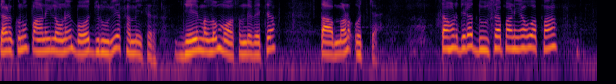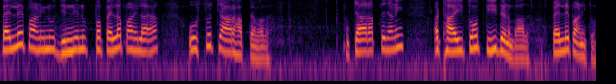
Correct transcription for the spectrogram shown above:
ਕਣਕ ਨੂੰ ਪਾਣੀ ਲਾਉਣੇ ਬਹੁਤ ਜ਼ਰੂਰੀ ਹੈ ਸਮੇਂ ਸਿਰ। ਜੇ ਮੰਨ ਲਓ ਮੌਸਮ ਦੇ ਵਿੱਚ ਤਾਪਮਾਨ ਉੱਚ ਹੈ, ਤਾਂ ਹੁਣ ਜਿਹੜਾ ਦੂਸਰਾ ਪਾਣੀ ਆ, ਉਹ ਆਪਾਂ ਪਹਿਲੇ ਪਾਣੀ ਨੂੰ, ਜਿੰਨੇ ਨੂੰ ਆਪਾਂ ਪਹਿਲਾ ਪਾਣੀ ਲਾਇਆ, ਉਸ ਤੋਂ 4 ਹਫ਼ਤਿਆਂ ਬਾਅਦ। ਚਾਰ ਹਫ਼ਤੇ ਜਾਨੀ 28 ਤੋਂ 30 ਦਿਨ ਬਾਅਦ, ਪਹਿਲੇ ਪਾਣੀ ਤੋਂ।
